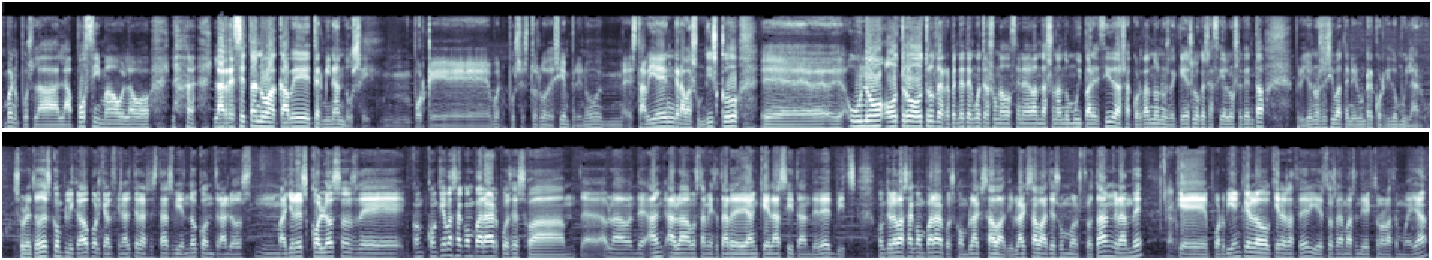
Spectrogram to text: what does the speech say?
bueno, pues la, la pócima o la, la, receta no acabe terminándose. mm, Porque, bueno, pues esto es lo de siempre, ¿no? Mm, Está bien, grabas un disco, eh, uno, otro, otro, de repente te encuentras una docena de bandas sonando muy parecidas, acordándonos de qué es lo que se hacía en los 70, pero yo no sé si va a tener un recorrido muy largo. Sobre todo es complicado porque al final te las estás viendo contra los mm, mayores colosos de... ¿Con, qué vas a comparar? Pues eso, a, eh, de- hablábamos también esta tarde de Ankel Acid and Dead Beats. ¿Con qué lo vas a comparar? Pues con Black Sabbath. Y Black Sabbath es un monstruo tan grande que por bien que lo quieras hacer, y estos además en directo no lo hacen muy allá,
